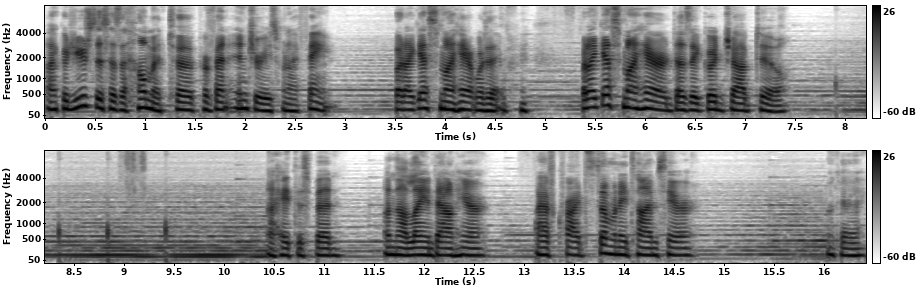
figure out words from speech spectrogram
I could use this as a helmet to prevent injuries when I faint. But I guess my hair was it. but I guess my hair does a good job too. I hate this bed. I'm not laying down here. I have cried so many times here. Okay.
